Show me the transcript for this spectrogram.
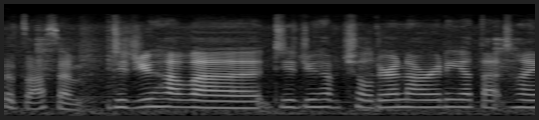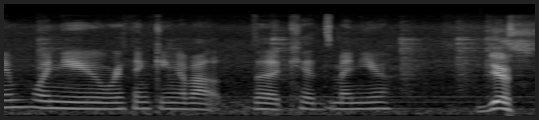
That's awesome. Did you have uh, Did you have children already at that time when you were thinking about the kids menu? Yes,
